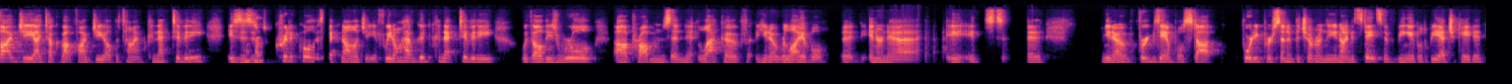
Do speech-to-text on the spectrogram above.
5g i talk about 5g all the time connectivity is as critical as technology. If we don't have good connectivity with all these rural uh, problems and lack of you know reliable uh, internet it, it's uh, you know for example stop 40% of the children in the United States of being able to be educated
